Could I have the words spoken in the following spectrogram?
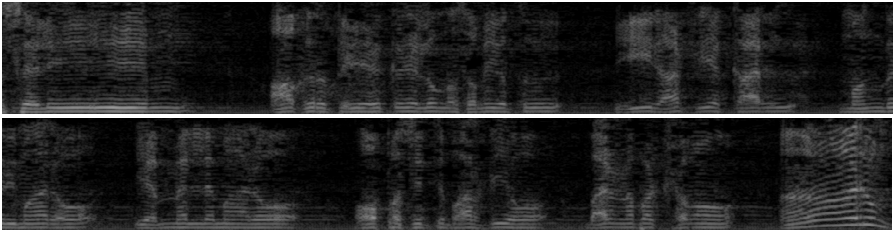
സലീം. ആഹൃത്തിലേക്ക് ചെല്ലുന്ന സമയത്ത് ഈ രാഷ്ട്രീയക്കാര് മന്ത്രിമാരോ എം എൽ എമാരോ ഓപ്പോസിറ്റ് പാർട്ടിയോ ഭരണപക്ഷമോ ആരും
